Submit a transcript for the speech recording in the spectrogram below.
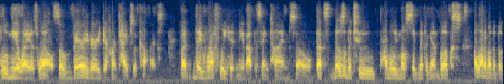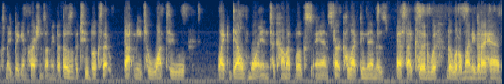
blew me away as well. So very very different types of comics, but they roughly hit me about the same time. So that's those are the two probably most significant books. A lot of other books made big impressions on me, but those are the two books that got me to want to like delve more into comic books and start collecting them as best I could with the little money that I had.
